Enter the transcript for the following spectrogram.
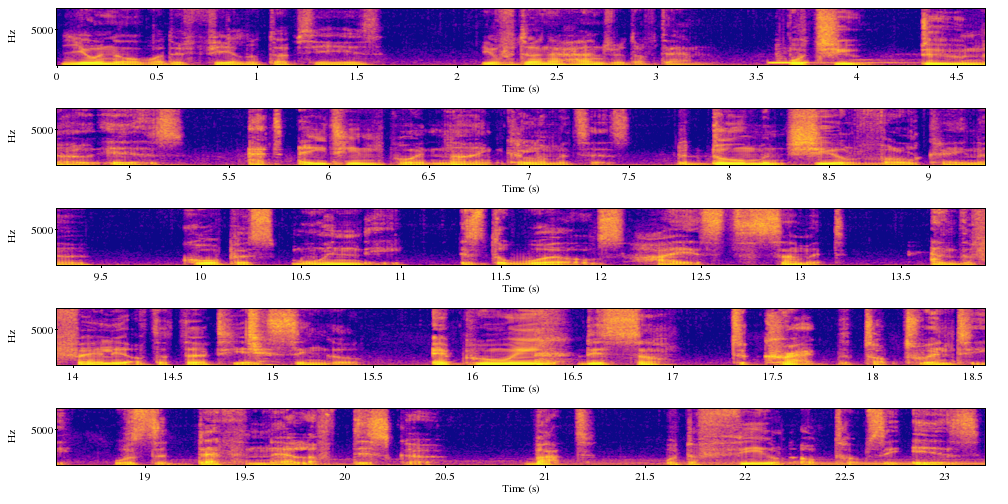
You know what a field autopsy is. You've done a hundred of them. What you do know is, at 18.9 kilometers, the dormant shield volcano, Corpus Mundi, is the world's highest summit. And the failure of the 38th single, Epui Descent, to crack the top 20 was the death knell of disco. But what a field autopsy is,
